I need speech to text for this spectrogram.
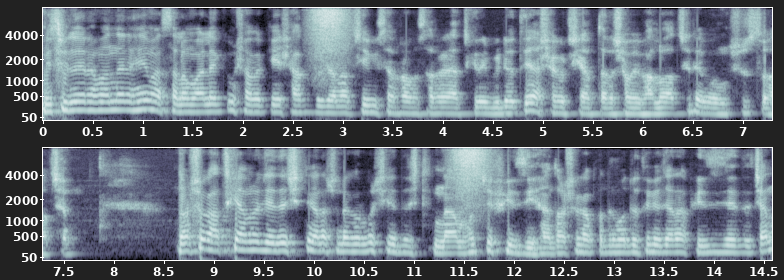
বিসমুল্লাহ রহমান রহিম। আসসালামু আলাইকুম সবাইকে স্বাগত জানাচ্ছি ভিসা প্রফেসরের আজকের এই ভিডিওতে। আশা করছি আপনারা সবাই ভালো আছেন এবং সুস্থ আছেন। দর্শক, আজকে আমরা যে দেশটি নিয়ে আলোচনা করব, সেই দেশটির নাম হচ্ছে ফিজি। হ্যাঁ দর্শক, আপনাদের মধ্যে থেকে যারা ফিজি যেতে চান,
